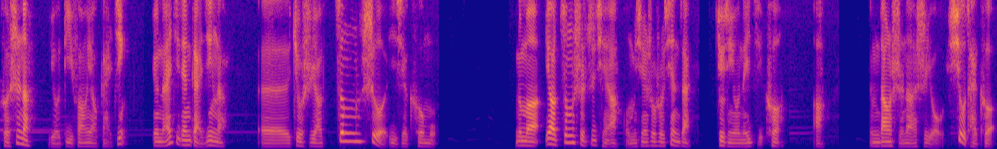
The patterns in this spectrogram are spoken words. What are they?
可是呢，有地方要改进，有哪几点改进呢？呃，就是要增设一些科目。那么要增设之前啊，我们先说说现在究竟有哪几科啊？那么当时呢是有秀才科、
